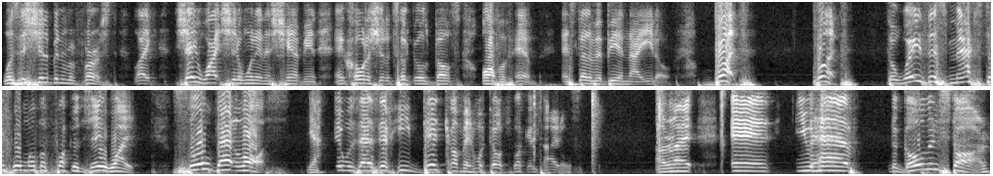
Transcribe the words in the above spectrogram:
was this should have been reversed. Like Jay White should have won in as champion, and Kota should have took those belts off of him instead of it being Naito. But, but the way this masterful motherfucker Jay White sold that loss, Yeah. it was as if he did come in with those fucking titles. All right, and you have the Golden Star,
